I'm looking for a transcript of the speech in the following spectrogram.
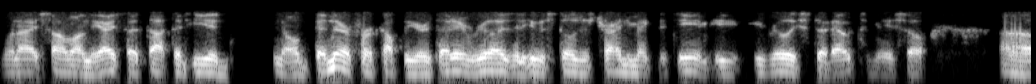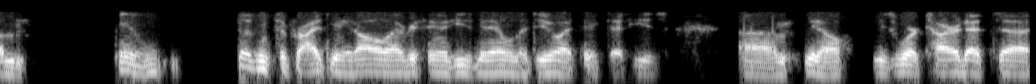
when I saw him on the ice, I thought that he had, you know, been there for a couple years. I didn't realize that he was still just trying to make the team. He he really stood out to me. So, um, know, doesn't surprise me at all. Everything that he's been able to do, I think that he's, um, you know, he's worked hard at uh,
